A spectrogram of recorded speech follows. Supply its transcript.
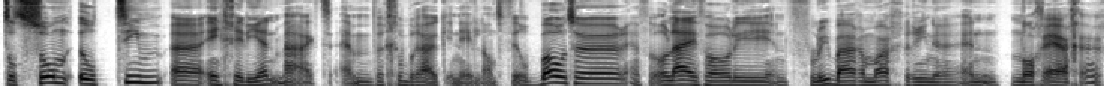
tot zo'n ultiem ingrediënt maakt. En we gebruiken in Nederland veel boter en veel olijfolie en vloeibare margarine. En nog erger,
